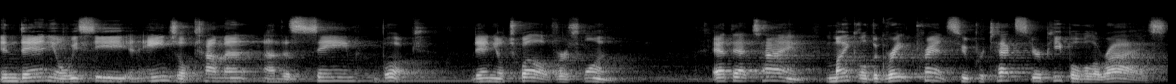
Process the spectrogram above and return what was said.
In Daniel, we see an angel comment on the same book. Daniel 12, verse 1. At that time, Michael, the great prince who protects your people, will arise.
